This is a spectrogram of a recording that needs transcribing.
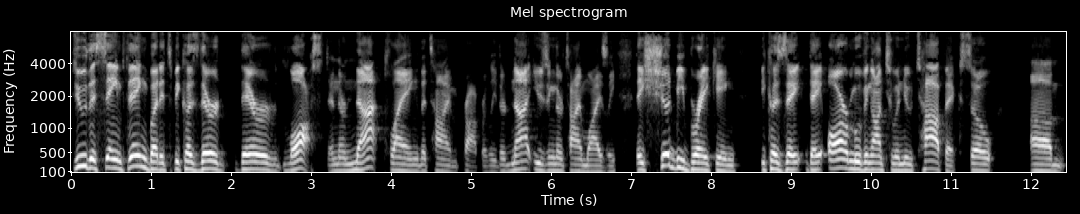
do the same thing, but it's because they're they're lost and they're not playing the time properly. They're not using their time wisely. They should be breaking because they they are moving on to a new topic. So um,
